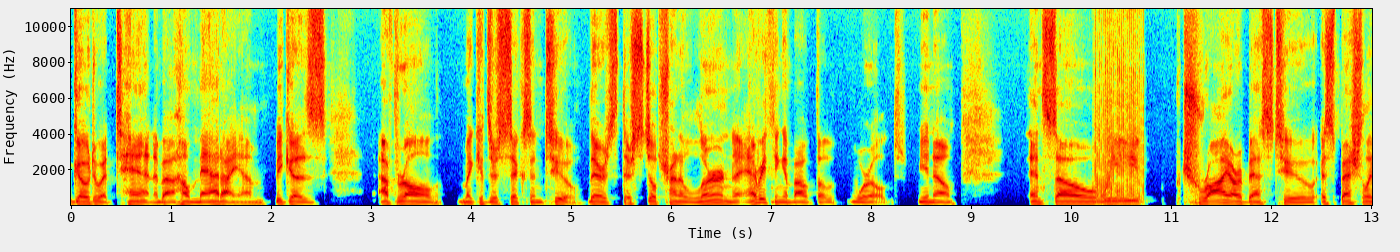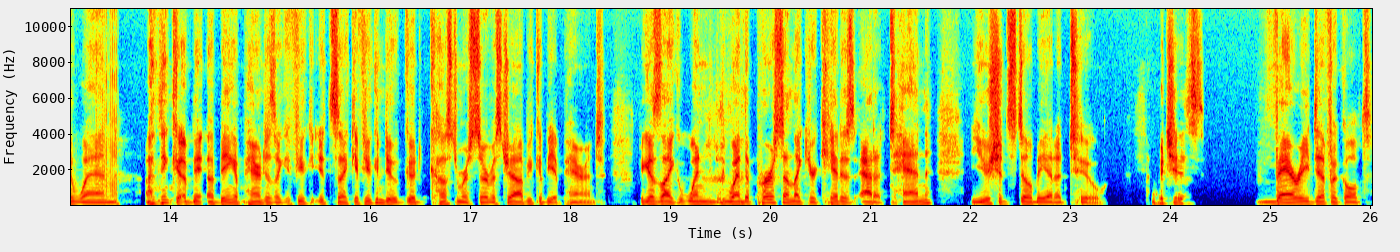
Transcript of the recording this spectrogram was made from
go to a 10 about how mad i am because after all my kids are six and two. There's they're still trying to learn everything about the world you know? And so we try our best to especially when I think being a parent is like if you it's like if you can do a good customer service job, you could be a parent. Because like when when the person like your kid is at a ten, you should still be at a two, which is very difficult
